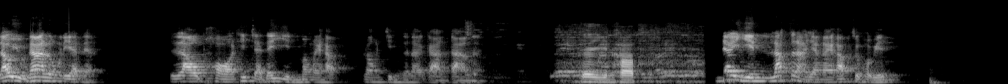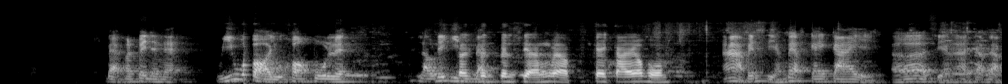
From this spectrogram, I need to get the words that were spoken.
เราอยู่หน้าโรงเรียนเนี่ย เราพอที่จะได้ยินบ้างไหมครับ ลองจินตนาการตามหน่อยได้ยินครับ ได้ยินลักษณะยังไงครับ สุภวิทย์แบบมันเป็นยังไงวิวออยู่คลองปูนเลย เราได้ยินเป็นแบเป็นบเป็นเสียงแบบไกลๆครับผม อ่า เป็นเสียงแบบไกลๆเออ เสียงอาจจะแบบ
